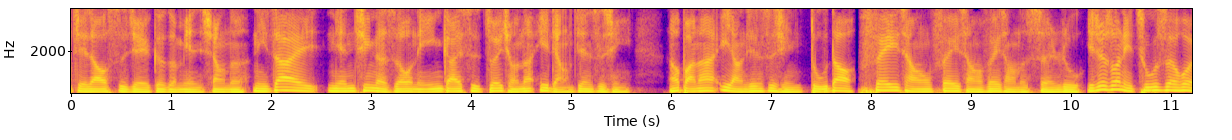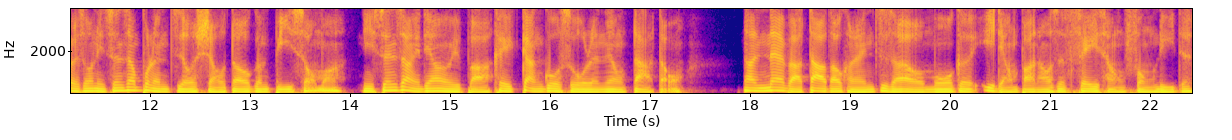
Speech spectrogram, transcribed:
解到世界各个面向呢？你在年轻的时候，你应该是追求那一两件事情，然后把那一两件事情读到非常非常非常的深入。也就是说，你出社会的时候，你身上不能只有小刀跟匕首嘛，你身上一定要有一把可以干过所有人那种大刀。那你那把大刀可能至少要磨个一两把，然后是非常锋利的。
